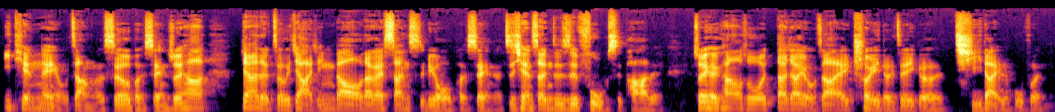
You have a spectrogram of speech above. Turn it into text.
一天内有涨了十二 percent，所以它现在的折价已经到大概三十六 percent 了，之前甚至是负五十趴的，所以可以看到说大家有在 trade 的这个期待的部分。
